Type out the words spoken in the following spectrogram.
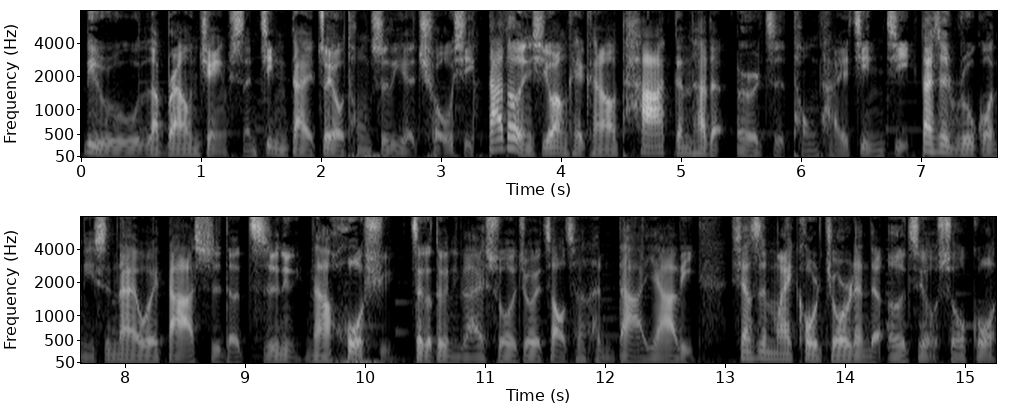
例如 LeBron James，近代最有统治力的球星，大家都很希望可以看到他跟他的儿子同台竞技。但是如果你是那位大师的子女，那或许这个对你来说就会造成很大压力。像是 Michael Jordan 的儿子有说过，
